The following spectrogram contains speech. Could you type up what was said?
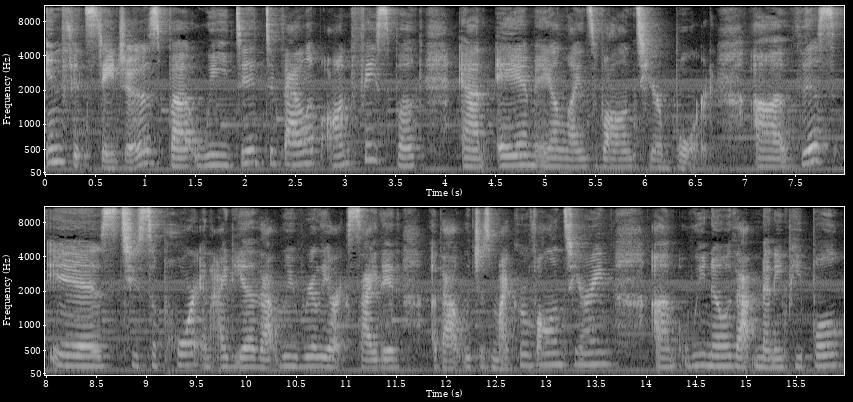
infant stages, but we did develop on Facebook an AMA Alliance volunteer board. Uh, this is to support an idea that we really are excited about, which is micro volunteering. Um, we know that many people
